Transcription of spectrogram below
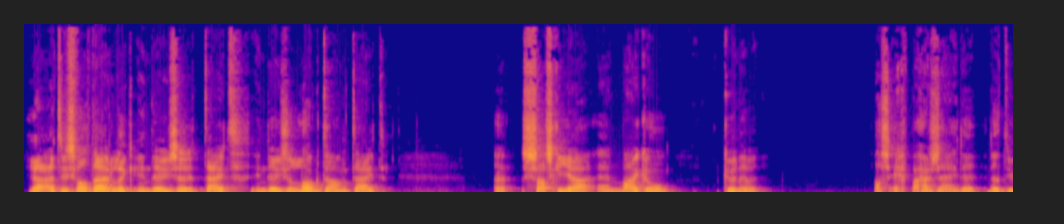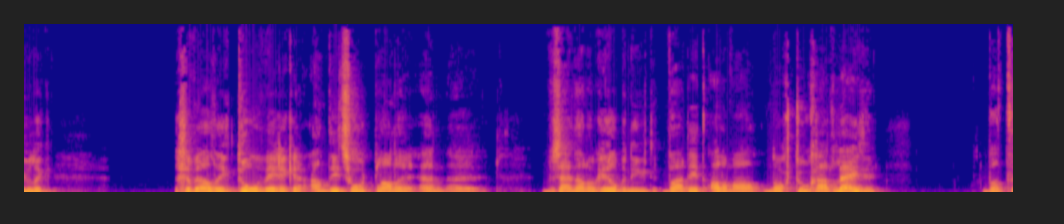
Ja, het is wel duidelijk in deze tijd, in deze lockdown-tijd. Saskia en Michael kunnen als echtpaar zijnde natuurlijk geweldig doorwerken aan dit soort plannen. En we zijn dan ook heel benieuwd waar dit allemaal nog toe gaat leiden. Want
